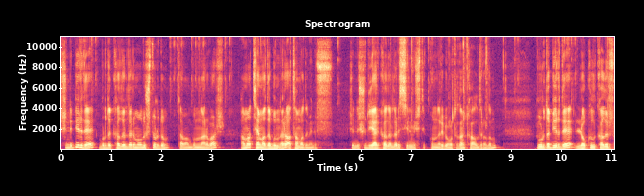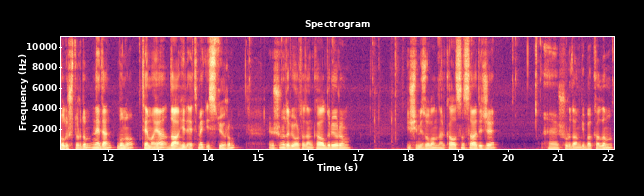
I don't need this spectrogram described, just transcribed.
Şimdi bir de burada color'larımı oluşturdum. Tamam bunlar var. Ama temada bunları atamadım henüz. Şimdi şu diğer color'ları silmiştik. Bunları bir ortadan kaldıralım. Burada bir de local colors oluşturdum. Neden? Bunu temaya dahil etmek istiyorum. Şimdi şunu da bir ortadan kaldırıyorum. İşimiz olanlar kalsın sadece. Ee, şuradan bir bakalım.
